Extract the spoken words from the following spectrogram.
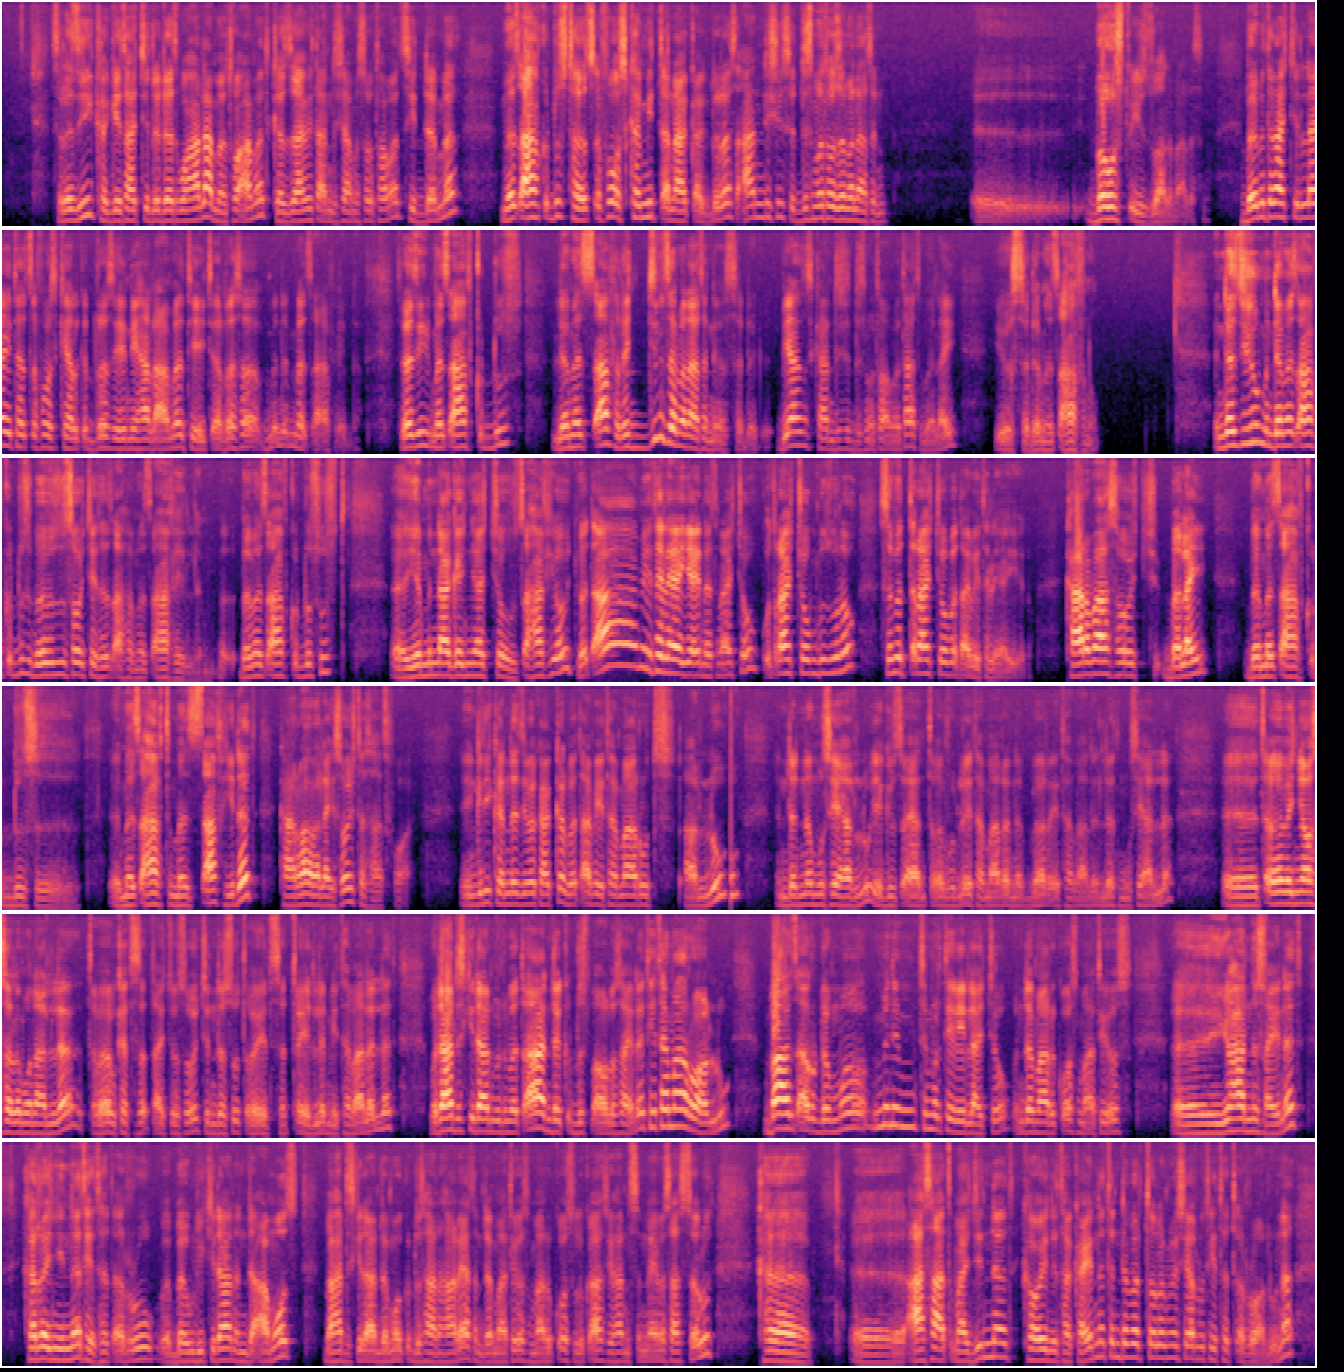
ስለዚህ ከጌታችን ልደት በኋላ መቶ ዓመት ከዛ በፊት 1500 ዓመት ሲደመር መጽሐፍ ቅዱስ ተጽፎ እስከሚጠናቀቅ ድረስ 1600 ዘመናትን በውስጡ ይዟል ማለት ነው። በምድራችን ላይ ተጽፎ እስኪያልቅ ድረስ ይህን ያህል ዓመት የጨረሰ ምንም መጽሐፍ የለም። ስለዚህ መጽሐፍ ቅዱስ ለመጻፍ ረጅም ዘመናትን የወሰደ ቢያንስ ከ1600 ዓመታት በላይ የወሰደ መጽሐፍ ነው። እንደዚሁም እንደ መጽሐፍ ቅዱስ በብዙ ሰዎች የተጻፈ መጽሐፍ የለም። በመጽሐፍ ቅዱስ ውስጥ የምናገኛቸው ጸሐፊዎች በጣም የተለያየ አይነት ናቸው። ቁጥራቸውም ብዙ ነው። ስብጥራቸው በጣም የተለያየ ነው። ከአርባ ሰዎች በላይ በመጽሐፍ ቅዱስ መጽሐፍት መጻፍ ሂደት ከአርባ በላይ ሰዎች ተሳትፈዋል። እንግዲህ ከእነዚህ መካከል በጣም የተማሩት አሉ። እንደነ ሙሴ ያሉ የግብፃውያን ጥበብ ሁሉ የተማረ ነበር የተባለለት ሙሴ አለ። ጥበበኛው ሰለሞን አለ። ጥበብ ከተሰጣቸው ሰዎች እንደሱ ጥበብ የተሰጠው የለም የተባለለት። ወደ አዲስ ኪዳን ብንመጣ እንደ ቅዱስ ጳውሎስ አይነት የተማሩ አሉ። በአንጻሩ ደግሞ ምንም ትምህርት የሌላቸው እንደ ማርቆስ፣ ማቴዎስ፣ ዮሐንስ አይነት ከረኝነት የተጠሩ በብሉይ ኪዳን እንደ አሞጽ፣ በሐዲስ ኪዳን ደግሞ ቅዱሳን ሐዋርያት እንደ ማቴዎስ፣ ማርቆስ፣ ሉቃስ፣ ዮሐንስና የመሳሰሉት ከአሳ አጥማጅነት ከወይን ተካይነት እንደ በርቶሎሜዎስ ያሉት የተጠሩ አሉ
